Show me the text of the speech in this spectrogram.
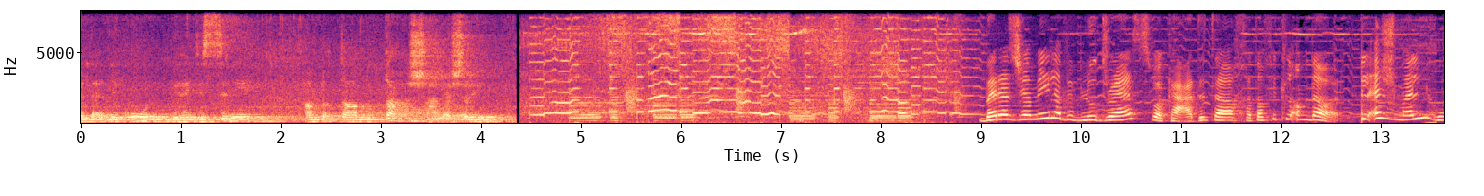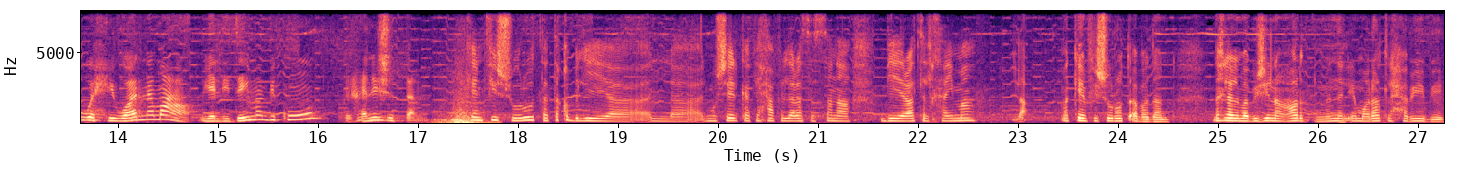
لأني أكون بهيدي السنة عم نقطع من 12 على 20 برز جميلة ببلو دريس وكعادتها خطفت الأنظار. الأجمل هو حوارنا معها يلي دايما بيكون غني جدا. كان في شروط تقبلي آه، المشاركة في حفل رأس السنة برأس الخيمة؟ لا. ما كان في شروط ابدا. نحن لما بيجينا عرض من الإمارات الحبيبه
